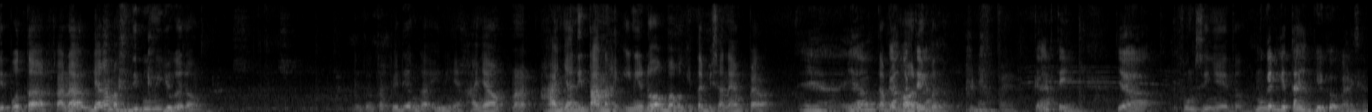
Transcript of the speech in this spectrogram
diputar karena dia kan masih di bumi juga dong gitu tapi dia nggak ini ya hanya hanya di tanah ini doang baru kita bisa nempel Iya, ya. tapi kalau di ya, Nggak ngerti. Ya, fungsinya itu mungkin kita yang bego kali sih.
